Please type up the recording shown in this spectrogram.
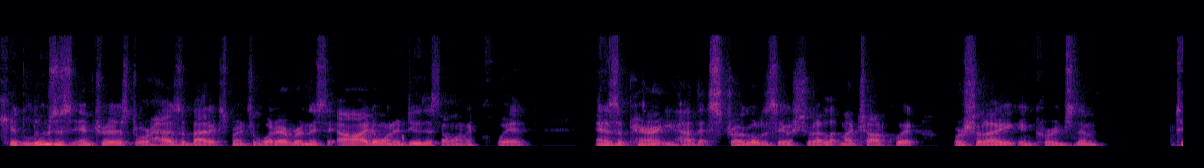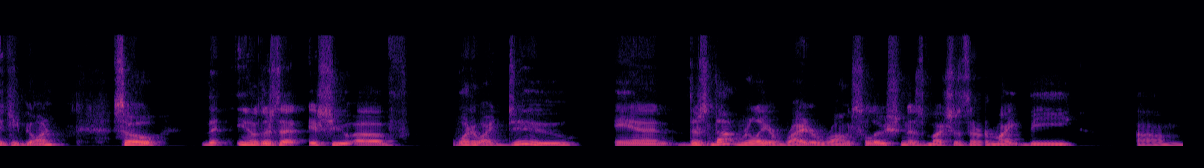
kid loses interest or has a bad experience or whatever, and they say, Oh, I don't want to do this, I want to quit. And as a parent, you have that struggle to say, Oh, should I let my child quit or should I encourage them to keep going? So that you know, there's that issue of what do I do? And there's not really a right or wrong solution as much as there might be um,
